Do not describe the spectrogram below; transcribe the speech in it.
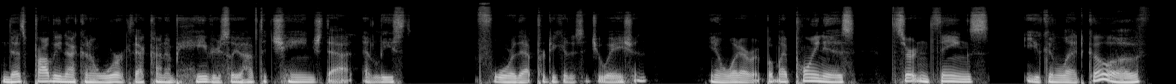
that's probably not going to work that kind of behavior, so you'll have to change that at least for that particular situation. You know, whatever. But my point is certain things you can let go of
